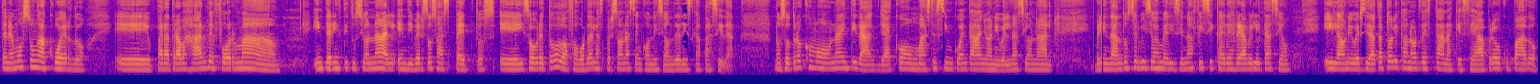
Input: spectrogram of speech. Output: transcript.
tenemos un acuerdo eh, para trabajar de forma interinstitucional en diversos aspectos eh, y sobre todo a favor de las personas en condición de discapacidad. Nosotros como una entidad ya con más de 50 años a nivel nacional, brindando servicios de medicina física y de rehabilitación, y la Universidad Católica Nordestana que se ha preocupado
